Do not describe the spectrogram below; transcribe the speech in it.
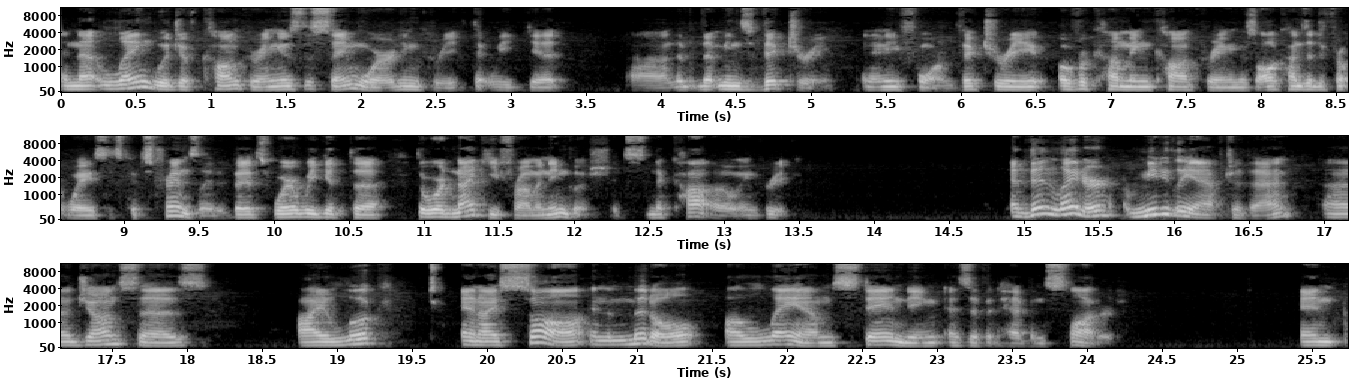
And that language of conquering is the same word in Greek that we get uh, that, that means victory in any form victory, overcoming, conquering. There's all kinds of different ways this gets translated, but it's where we get the, the word Nike from in English. It's Nikao in Greek. And then later, immediately after that, uh, John says, I looked and I saw in the middle a lamb standing as if it had been slaughtered. And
